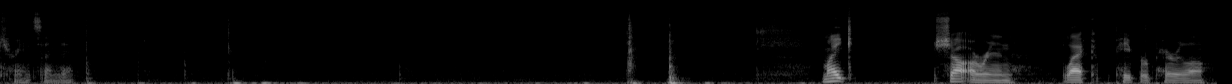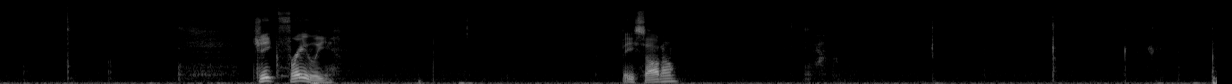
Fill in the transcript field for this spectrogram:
Transcendent. Mike Shawaryn, Black Paper Parallel. Jake Fraley. Base auto. I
